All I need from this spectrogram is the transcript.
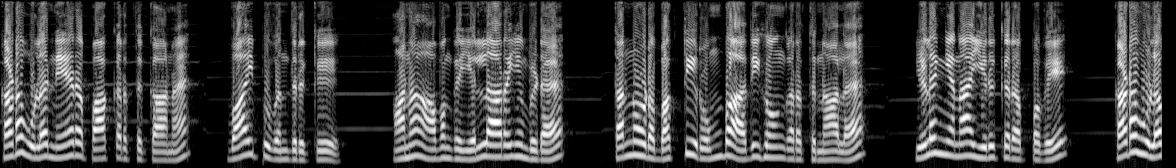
கடவுளை நேர பார்க்கறதுக்கான வாய்ப்பு வந்திருக்கு. ஆனா அவங்க எல்லாரையும் விட தன்னோட பக்தி ரொம்ப அதிகங்கிறதுனால இளைஞனா இருக்கிறப்பவே கடவுளை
